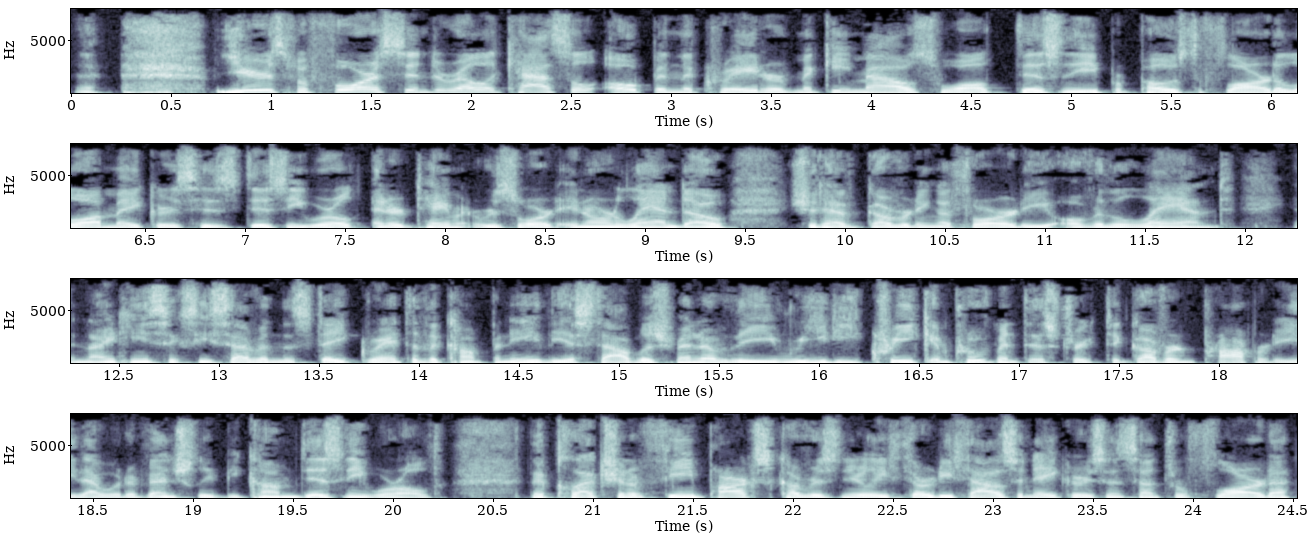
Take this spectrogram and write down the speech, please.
Years before Cinderella Castle opened, the creator of Mickey Mouse, Walt Disney, proposed to Florida lawmakers his Disney World Entertainment Resort in Orlando should have governing authority over the land. In 1967, the state granted the company the establishment of the Reedy Creek Improvement District to govern property that would eventually become Disney World. The collection of theme parks covers nearly 30,000 acres in Central Florida,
